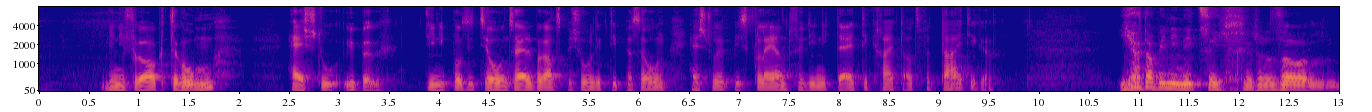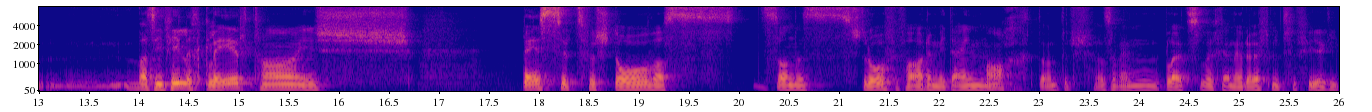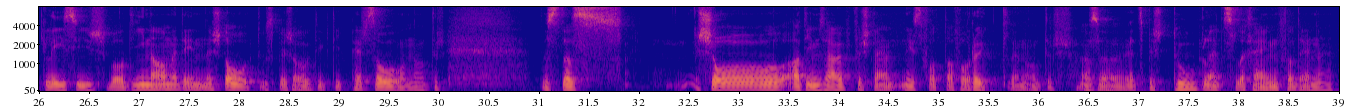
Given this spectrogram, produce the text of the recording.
Meine Frage darum, hast du über deine Position selber als beschuldigte Person, hast du etwas gelernt für deine Tätigkeit als Verteidiger? Ja, da bin ich nicht sicher. Also, was ich vielleicht gelernt habe, ist besser zu verstehen, was so ein Strafverfahren mit einem macht. Oder? Also wenn plötzlich eine Eröffnungsverfügung ist, wo dein Name drin steht, als beschuldigte Person. Oder? Dass das schon an deinem Selbstverständnis davon rütteln. Also jetzt bist du plötzlich einer von diesen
